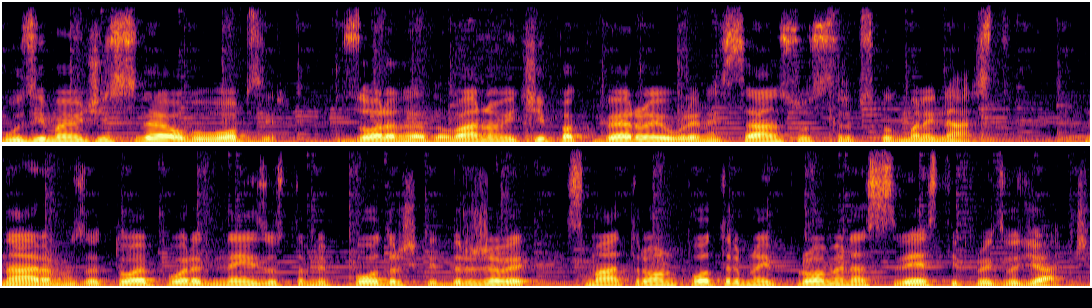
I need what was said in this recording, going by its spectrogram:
Uzimajući sve ovo u obzir, Zoran Radovanović ipak veruje u renesansu srpskog malinarstva. Naravno, za to je pored neizostavne podrške države, smatra on potrebna i promjena svesti proizvođača.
